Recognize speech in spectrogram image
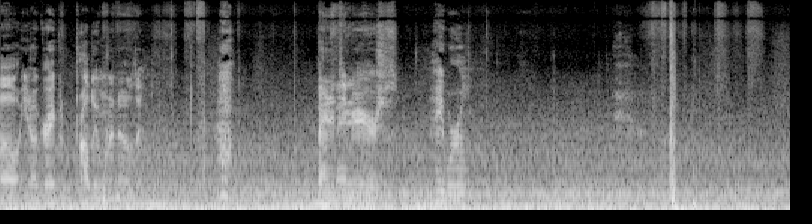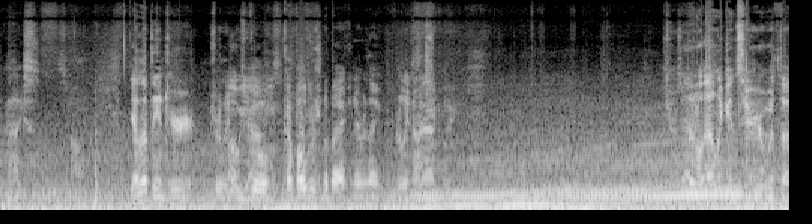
Oh, you know, Greg would probably want to know the vanity Vanity mirrors. Hey, world. Nice. So, Yeah, I love the interior. It's really Oh, yeah, cool. I Cup holders in the back and everything. Really nice. exactly. There's a little elegance here with the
